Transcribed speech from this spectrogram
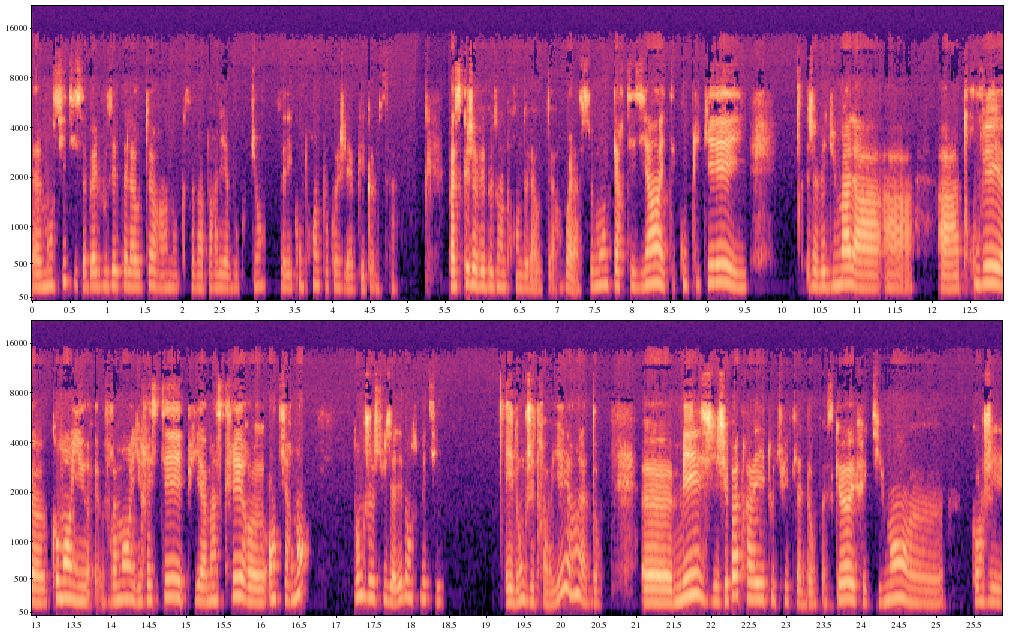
Euh, mon site, il s'appelle Vous êtes à la hauteur, hein, donc ça va parler à beaucoup de gens. Vous allez comprendre pourquoi je l'ai appelé comme ça. Parce que j'avais besoin de prendre de la hauteur. Voilà, ce monde cartésien était compliqué j'avais du mal à, à, à trouver euh, comment vraiment y rester et puis à m'inscrire euh, entièrement. Donc, je suis allée dans ce métier. Et donc, j'ai travaillé hein, là-dedans. Euh, mais j'ai pas travaillé tout de suite là-dedans parce que effectivement, euh, quand j'ai,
